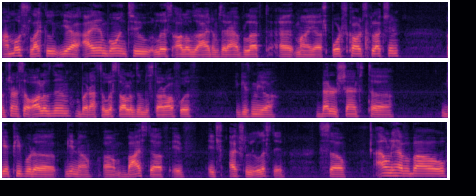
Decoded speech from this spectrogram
I'm most likely, yeah, I am going to list all of the items that I have left at my uh, sports cards collection. I'm trying to sell all of them, but I have to list all of them to start off with it gives me a better chance to get people to you know um, buy stuff if it's actually listed so i only have about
